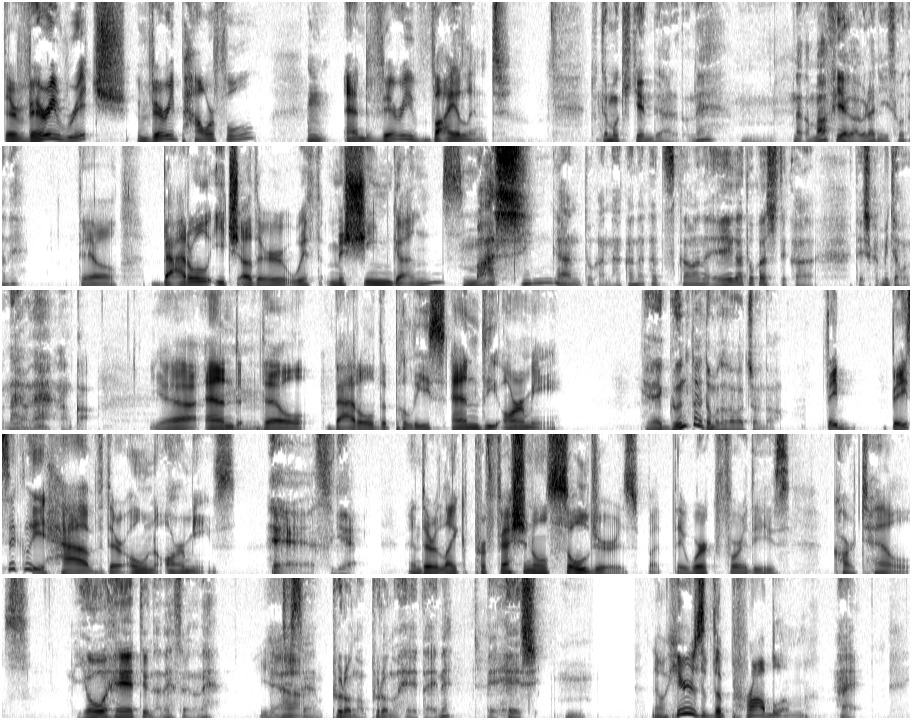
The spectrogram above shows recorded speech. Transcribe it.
They're very rich, very powerful, and very violent. とても危険であるとね。うん。なんかマフィアが裏にいそうだね。They'll battle each other with machine guns. マシンガンとかなかなか使わない。映画とかしてか、でしか見たことないよね。なんか。 Yeah, and they'll battle the police and the army. えー軍隊とも戦っちゃうんだ。 They basically have their own armies. へえ、すげえ。 And they're like professional soldiers, but they work for these cartels. 傭兵っていうんだね、そういうのね。 実 Yeah. 際、プロの、プロの兵隊ね。え兵士。Now, here's the problem はい。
